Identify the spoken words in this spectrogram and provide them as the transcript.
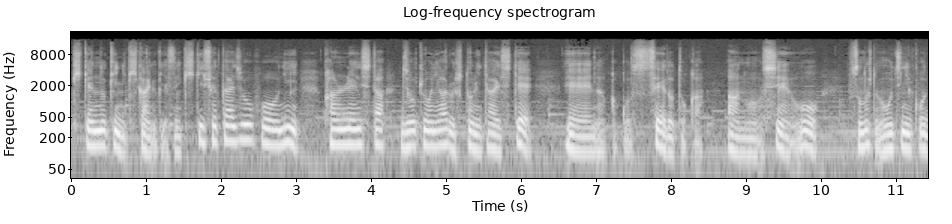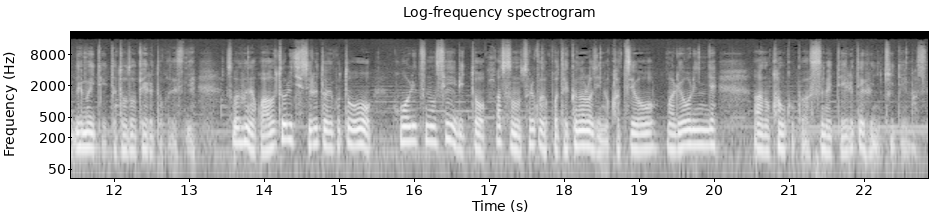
危険の危に機械の危ですね危機世帯情報に関連した状況にある人に対して、えー、なんかこう制度とかあの支援をその人のお家にこう出向いていって届けるとかですねそういうふうなこうアウトリーチするということを法律の整備とあとそのそれこそこうテクノロジーの活用を、まあ、両輪であの韓国は進めているというふうに聞いています。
